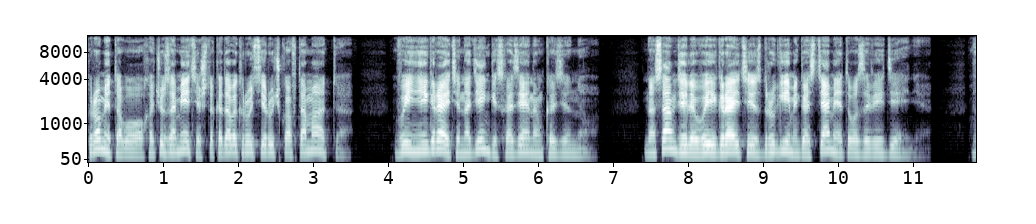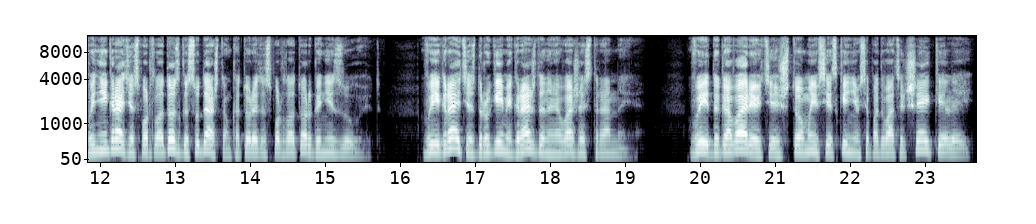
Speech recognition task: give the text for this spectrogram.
Кроме того, хочу заметить, что когда вы крутите ручку автомата, вы не играете на деньги с хозяином казино. На самом деле вы играете с другими гостями этого заведения. Вы не играете в спортлото с государством, которое это спортлото организует. Вы играете с другими гражданами вашей страны. Вы договариваетесь, что мы все скинемся по 20 шекелей,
